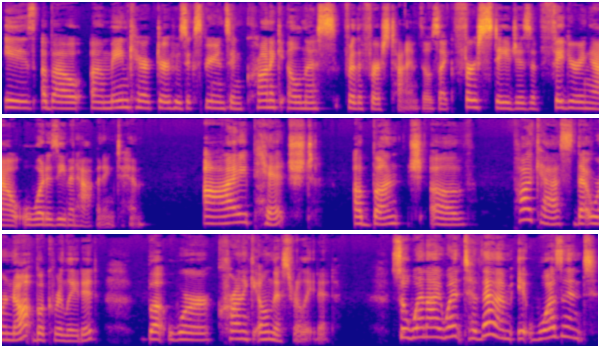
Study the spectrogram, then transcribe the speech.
is about a main character who's experiencing chronic illness for the first time, those like first stages of figuring out what is even happening to him. I pitched a bunch of podcasts that were not book related, but were chronic illness related. So when I went to them, it wasn't,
